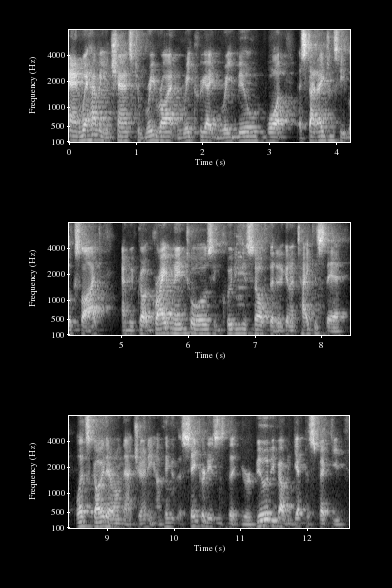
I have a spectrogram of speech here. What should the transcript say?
And we're having a chance to rewrite and recreate and rebuild what a state agency looks like. And we've got great mentors, including yourself, that are going to take us there. Let's go there on that journey. I think that the secret is, is that your ability to be able to get perspective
